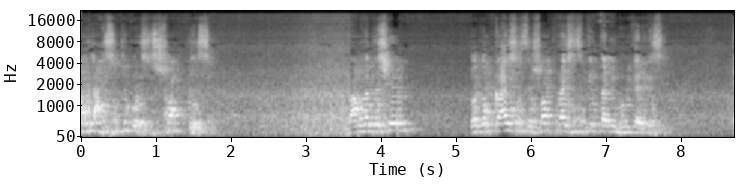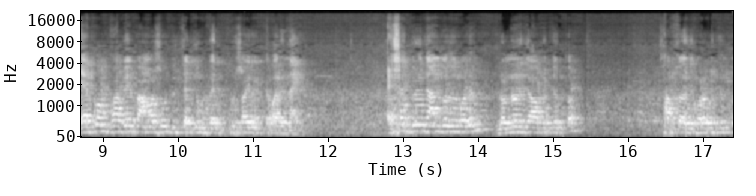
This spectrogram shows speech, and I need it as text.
আমাকে আশ্চর্য করেছে সব পেয়েছে। বাংলাদেশের যত ক্রাইসিসে সব ক্রাইসিসে কিন্তু আমি ভূমিকা রেখেছি। এককভাবে বা আমার সঙ্গে দু চারজন ভূমিকা প্রশ্রয় রাখতে পারে নাই। এসব বিরোধী আন্দোলন বলেন, লন্ডনে যাওয়া পর্যন্ত ছাত্রাদি করা পর্যন্ত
